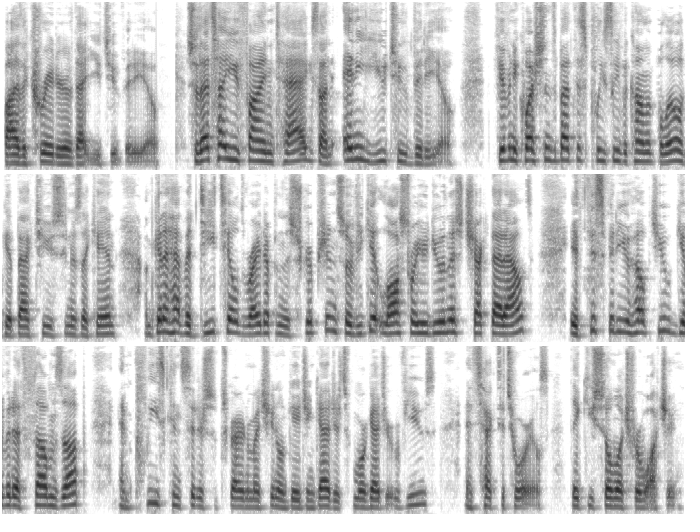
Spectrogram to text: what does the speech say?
by the creator of that YouTube video. So that's how you find tags on any YouTube video. If you have any questions about this, please leave a comment below. I'll get back to you as soon as I can. I'm going to have a detailed write-up in the description, so if you get lost while you're doing this, check that out. If this video helped you, give it a thumbs up, and please consider subscribing to my channel, Gauging Gadgets, for more gadget reviews and tech tutorials. Thank you so much for watching.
